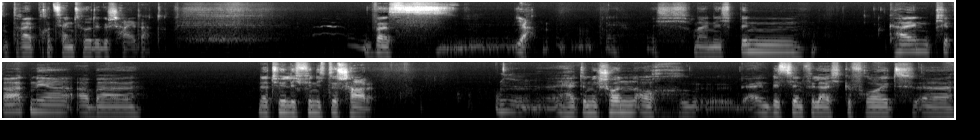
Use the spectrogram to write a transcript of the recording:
3%-Hürde gescheitert. Was, ja, ich meine, ich bin kein Pirat mehr, aber natürlich finde ich das schade. Hätte mich schon auch ein bisschen vielleicht gefreut, äh,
